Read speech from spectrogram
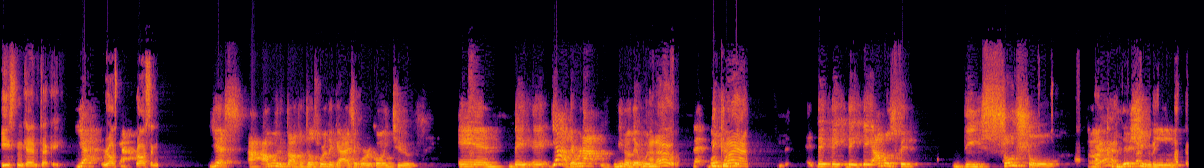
Eastern Kentucky. Yeah, Ross, Yeah. Ross and Yes, I, I would have thought that those were the guys that were going to, and they, eh, yeah, they were not, you know, they wouldn't I know. because why they, they, they, they almost fit the social uh, Yeah, conditioning exactly.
